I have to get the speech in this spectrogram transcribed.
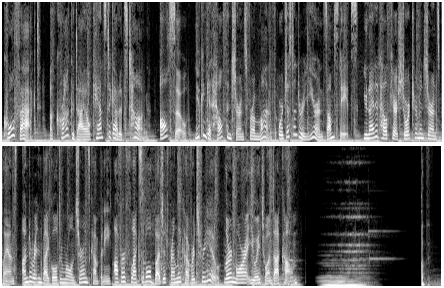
Cool fact a crocodile can't stick out its tongue. Also, you can get health insurance for a month or just under a year in some states. United Healthcare short term insurance plans, underwritten by Golden Rule Insurance Company, offer flexible, budget friendly coverage for you. Learn more at uh1.com.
